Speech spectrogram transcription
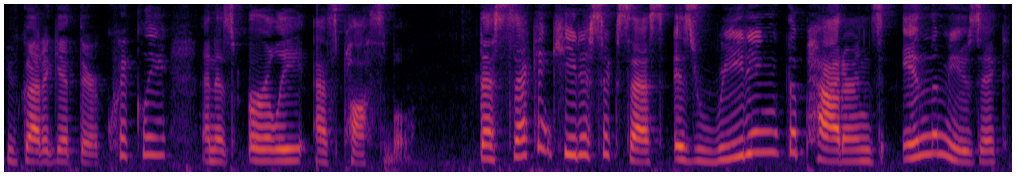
You've got to get there quickly and as early as possible. The second key to success is reading the patterns in the music,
